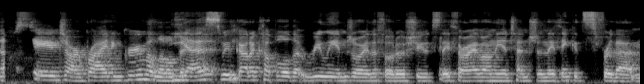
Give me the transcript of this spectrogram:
upstage our bride and groom a little bit. Yes, we've got a couple that really enjoy the photo shoots. They thrive on the attention. They think it's for them.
